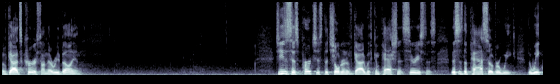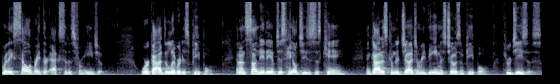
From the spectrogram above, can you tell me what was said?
of God's curse on their rebellion. Jesus has purchased the children of God with compassionate seriousness. This is the Passover week, the week where they celebrate their exodus from Egypt, where God delivered his people. And on Sunday, they have just hailed Jesus as king, and God has come to judge and redeem his chosen people through Jesus.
